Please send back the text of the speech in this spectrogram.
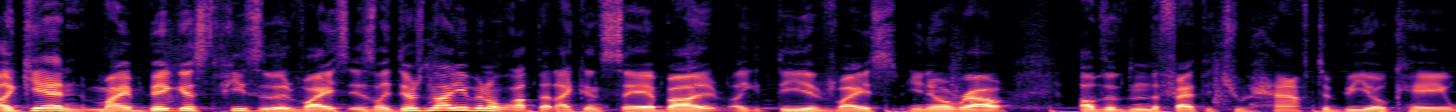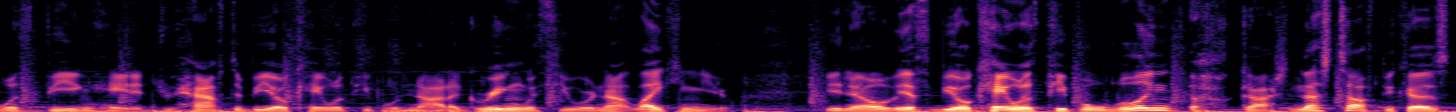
again, my biggest piece of advice is like there's not even a lot that I can say about it, like the advice, you know, route, other than the fact that you have to be okay with being hated. You have to be okay with people not agreeing with you or not liking you. You know, you have to be okay with people willing. Oh gosh, and that's tough because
